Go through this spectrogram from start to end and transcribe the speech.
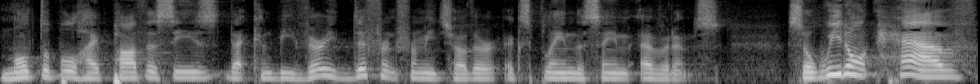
multiple hypotheses that can be very different from each other explain the same evidence. So we don't have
